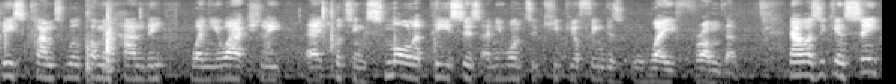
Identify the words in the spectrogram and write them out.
these clamps will come in handy when you are actually uh, cutting smaller pieces and you want to keep your fingers away from them. Now as you can see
